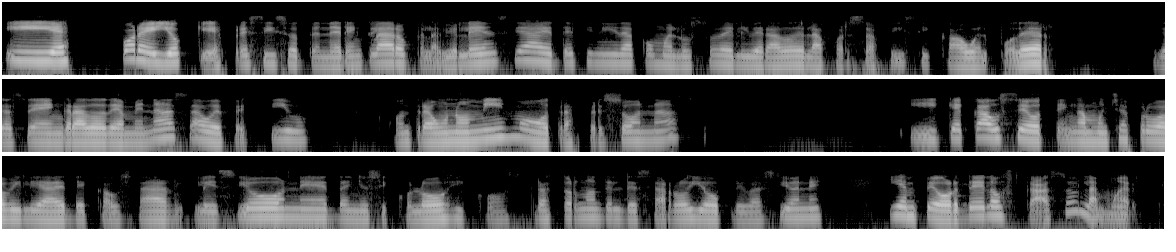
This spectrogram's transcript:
Y es por ello que es preciso tener en claro que la violencia es definida como el uso deliberado de la fuerza física o el poder, ya sea en grado de amenaza o efectivo, contra uno mismo o otras personas, y que cause o tenga muchas probabilidades de causar lesiones, daños psicológicos, trastornos del desarrollo o privaciones, y en peor de los casos, la muerte.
